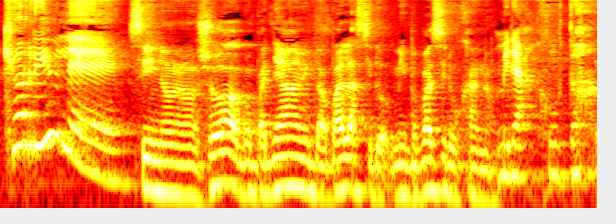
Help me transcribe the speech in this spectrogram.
¡Qué horrible! Sí, no, no, yo acompañaba a mi papá, la ciru- mi papá es cirujano. Mira, justo.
